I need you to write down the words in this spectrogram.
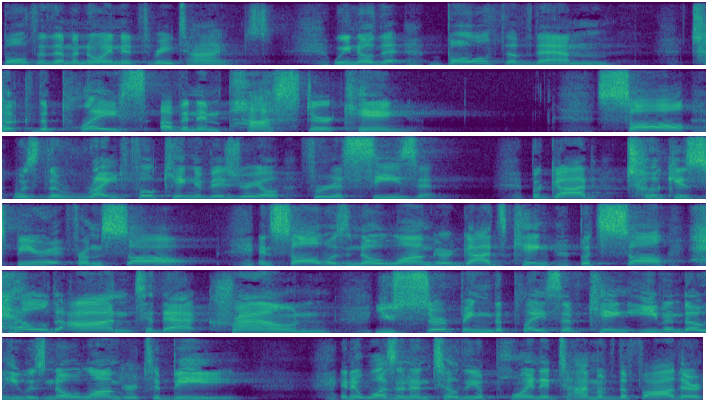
Both of them anointed three times. We know that both of them took the place of an impostor king. Saul was the rightful king of Israel for a season, but God took his spirit from Saul. And Saul was no longer God's king, but Saul held on to that crown, usurping the place of king, even though he was no longer to be. And it wasn't until the appointed time of the Father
